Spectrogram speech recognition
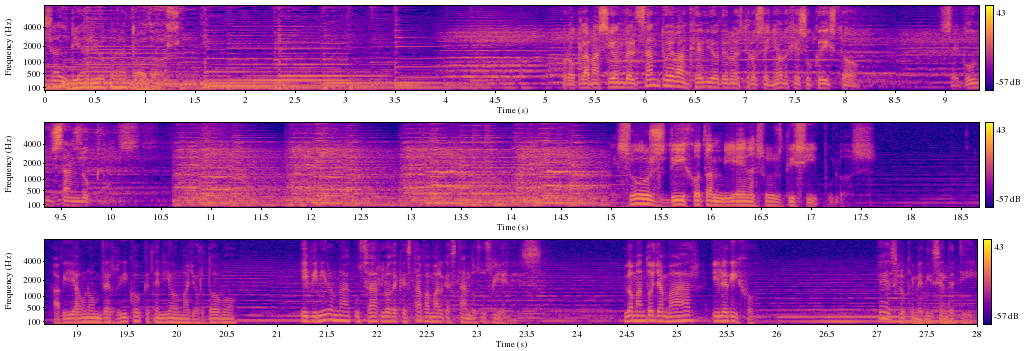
Misal Diario para Todos. Proclamación del Santo Evangelio de nuestro Señor Jesucristo, según San Lucas. Jesús dijo también a sus discípulos. Había un hombre rico que tenía un mayordomo y vinieron a acusarlo de que estaba malgastando sus bienes. Lo mandó llamar y le dijo, ¿qué es lo que me dicen de ti?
